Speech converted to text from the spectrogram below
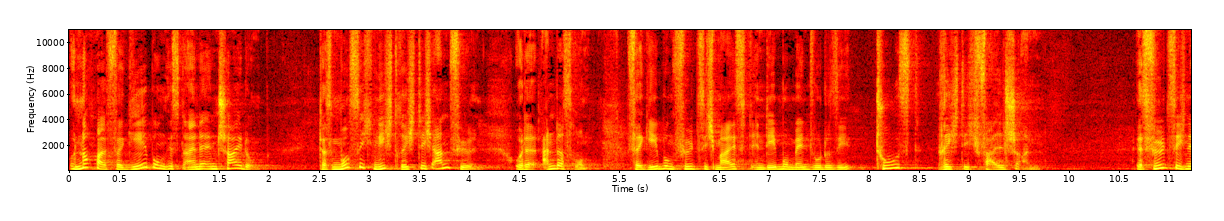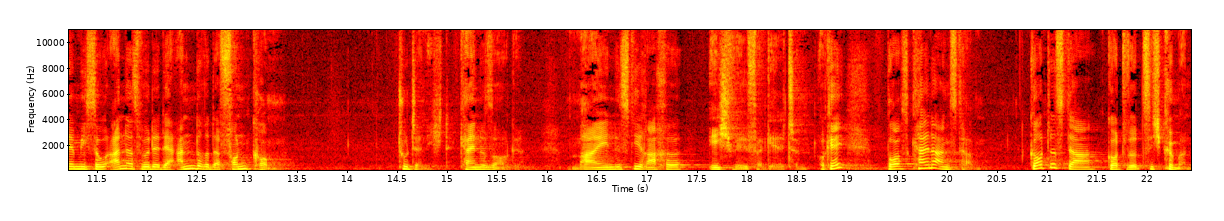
Und nochmal, Vergebung ist eine Entscheidung. Das muss sich nicht richtig anfühlen. Oder andersrum, Vergebung fühlt sich meist in dem Moment, wo du sie tust, richtig falsch an. Es fühlt sich nämlich so an, als würde der andere davonkommen. Tut er nicht, keine Sorge. Mein ist die Rache, ich will vergelten. Okay? Brauchst keine Angst haben. Gott ist da, Gott wird sich kümmern.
